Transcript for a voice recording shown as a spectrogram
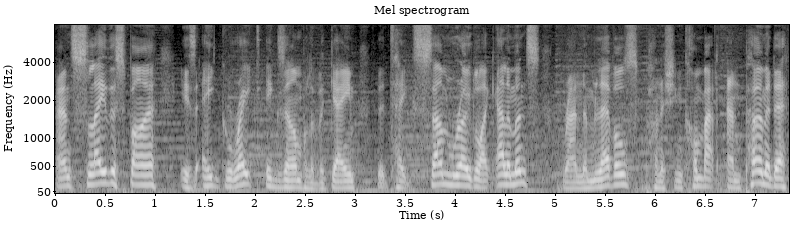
And Slay the Spire is a great example of a game that takes some roguelike elements, random levels, punishing combat, and permadeath,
